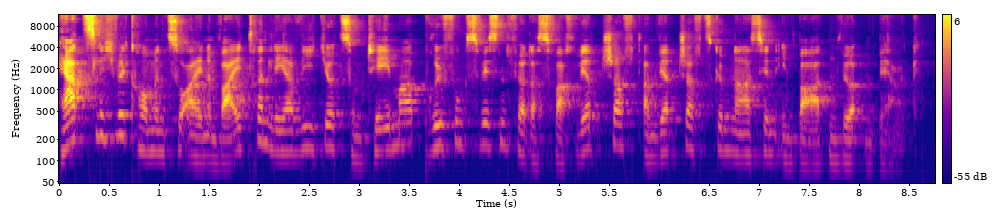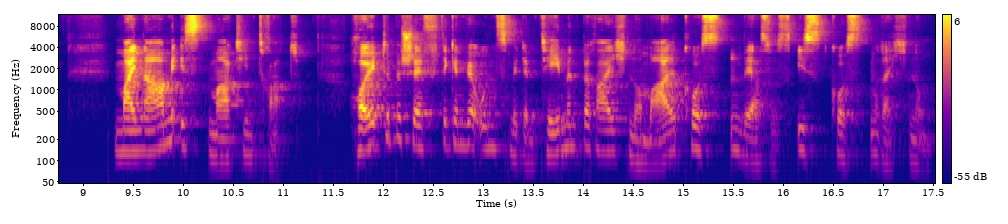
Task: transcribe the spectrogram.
Herzlich willkommen zu einem weiteren Lehrvideo zum Thema Prüfungswissen für das Fach Wirtschaft an Wirtschaftsgymnasien in Baden-Württemberg. Mein Name ist Martin Tratt. Heute beschäftigen wir uns mit dem Themenbereich Normalkosten versus Ist-Kostenrechnung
